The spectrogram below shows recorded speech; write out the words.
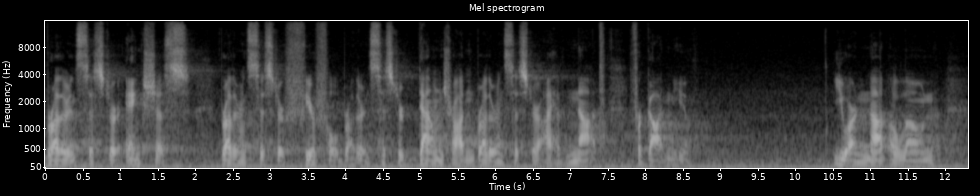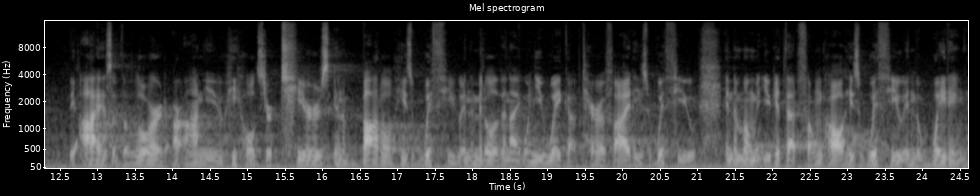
brother and sister anxious, brother and sister fearful, brother and sister downtrodden, brother and sister, I have not forgotten you. You are not alone. The eyes of the Lord are on you. He holds your tears in a bottle. He's with you in the middle of the night when you wake up terrified. He's with you in the moment you get that phone call. He's with you in the waiting.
